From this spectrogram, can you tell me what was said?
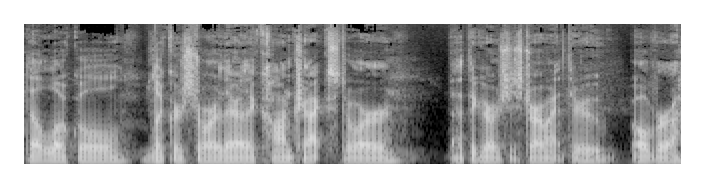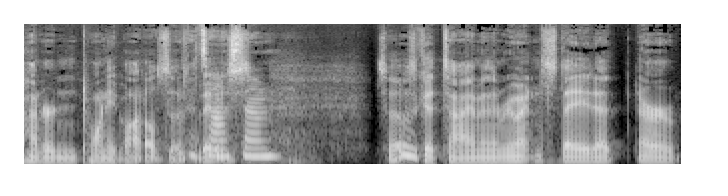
the local liquor store there, the contract store at the grocery store, went through over 120 bottles of That's booze. awesome. So it was a good time. And then we went and stayed at or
